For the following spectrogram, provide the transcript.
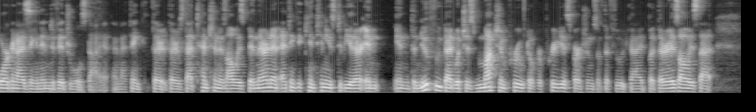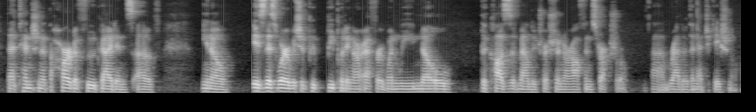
organizing an individual's diet. And I think there, there's that tension has always been there, and I think it continues to be there in in the new food guide, which is much improved over previous versions of the food guide. But there is always that that tension at the heart of food guidance of, you know, is this where we should be putting our effort when we know the causes of malnutrition are often structural um, rather than educational?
